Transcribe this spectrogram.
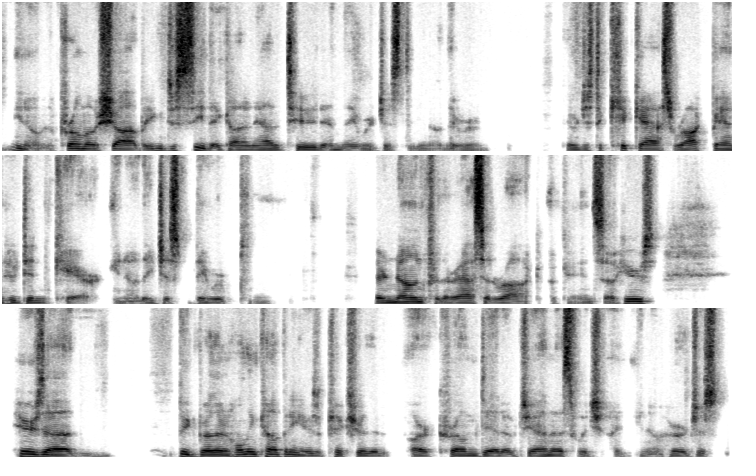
you know, the promo shot, but you can just see they got an attitude and they were just, you know, they were they were just a kick-ass rock band who didn't care you know they just they were they're known for their acid rock. Okay, and so here's here's a Big Brother and Holding Company. Here's a picture that Art Crumb did of Janis, which you know her just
